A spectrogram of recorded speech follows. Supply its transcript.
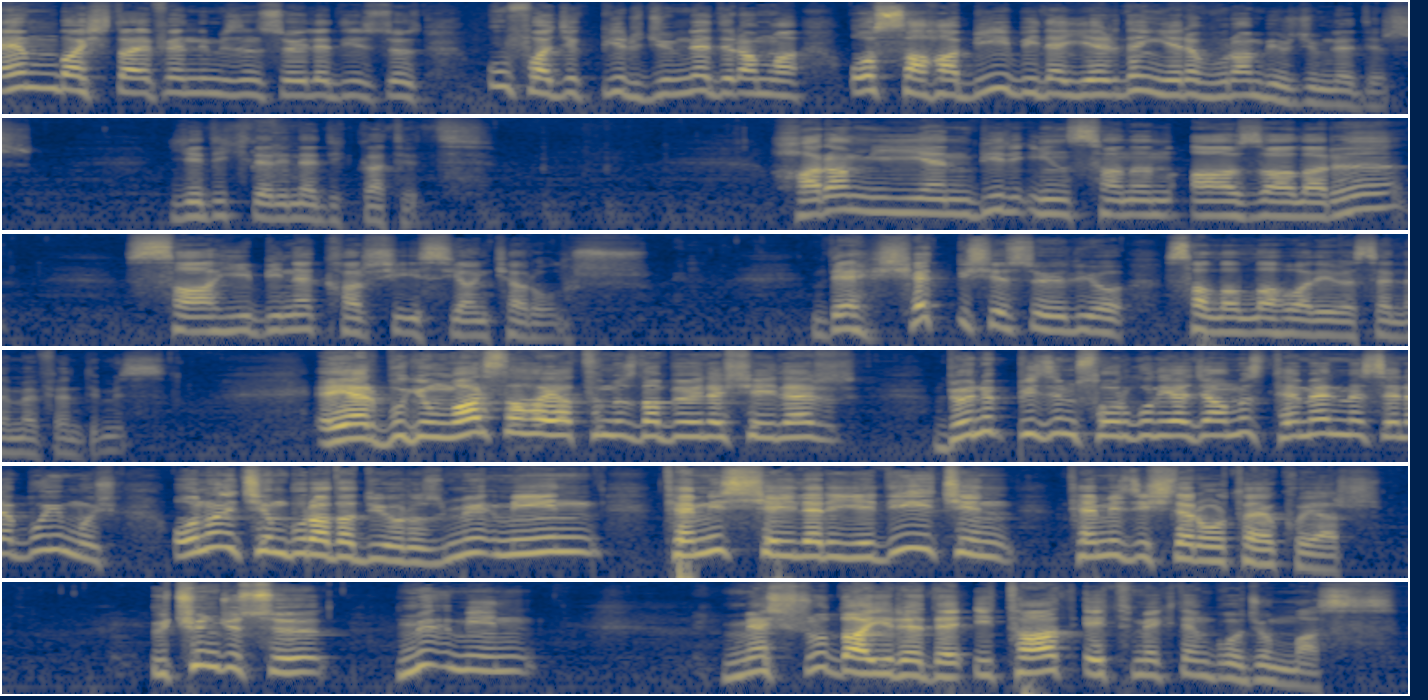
En başta Efendimizin söylediği söz ufacık bir cümledir ama o sahabi bile yerden yere vuran bir cümledir. Yediklerine dikkat et haram yiyen bir insanın azaları sahibine karşı isyankar olur. Dehşet bir şey söylüyor sallallahu aleyhi ve sellem Efendimiz. Eğer bugün varsa hayatımızda böyle şeyler dönüp bizim sorgulayacağımız temel mesele buymuş. Onun için burada diyoruz mümin temiz şeyleri yediği için temiz işler ortaya koyar. Üçüncüsü mümin meşru dairede itaat etmekten gocunmaz.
